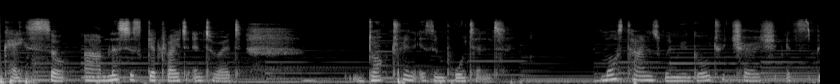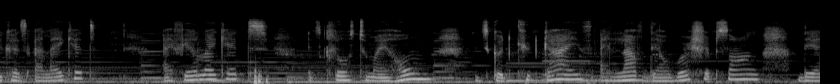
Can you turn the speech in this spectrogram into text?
Okay, so um, let's just get right into it. Doctrine is important. Most times when we go to church, it's because I like it, I feel like it, it's close to my home, it's got cute guys. I love their worship song. Their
